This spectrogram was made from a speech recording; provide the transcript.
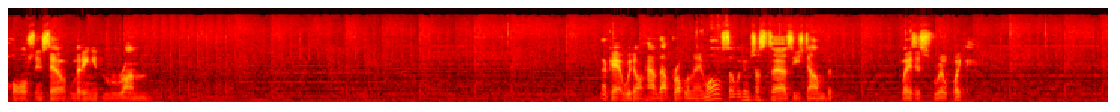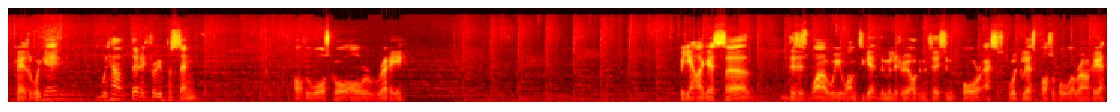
paused instead of letting it run? Okay, we don't have that problem anymore, so we can just uh, siege down the places real quick. Okay, so we gain... we have 33% of the war score already. But yeah, I guess uh, this is why we want to get the military organization for as quickly as possible around here.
